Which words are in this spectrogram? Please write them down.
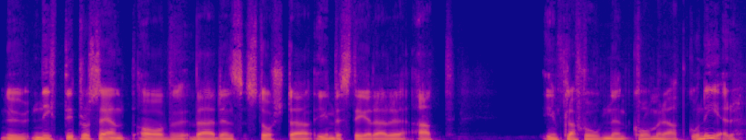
nu 90 procent av världens största investerare att inflationen kommer att gå ner.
